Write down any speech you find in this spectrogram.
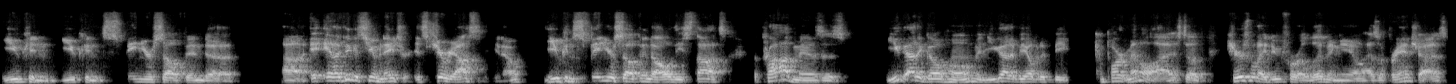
you can you can spin yourself into uh, and I think it's human nature. It's curiosity, you know. You can spin yourself into all these thoughts. The problem is, is you got to go home and you got to be able to be compartmentalized. Of here's what I do for a living, you know, as a franchise,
